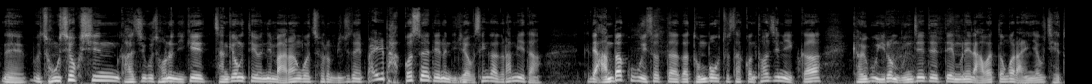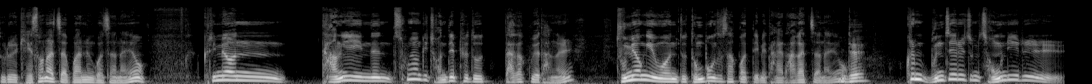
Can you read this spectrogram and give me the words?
네, 뭐 정치 혁신 가지고 저는 이게 장경태 의원님 말한 것처럼 민주당이 빨리 바꿨어야 되는 일이라고 생각을 합니다. 근데 안 바꾸고 있었다가 돈봉투 사건 터지니까 결국 이런 문제들 때문에 나왔던 걸 아니냐고 제도를 개선하자고 하는 거잖아요. 그러면 당에 있는 송영기 전 대표도 나갔고요, 당을. 두 명의 의원도 돈봉투 사건 때문에 당에 나갔잖아요. 네. 그럼 문제를 좀 정리를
